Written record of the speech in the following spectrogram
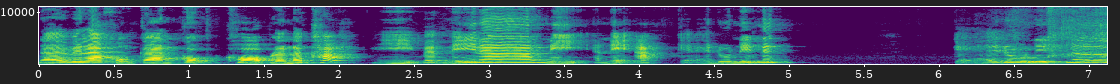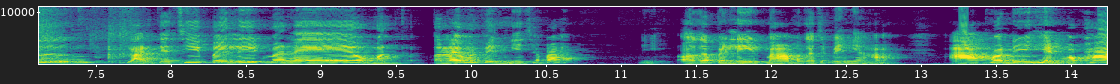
ได้เวลาของการกดขอบแล้วนะคะ นี่แบบนี้นะ นี่ อันนี้อะแกะให้ดูนิดนึง แกะให้ดูนิดนึง หลังจากที่ไปรีดมาแล้ว มันตอนแรกมันเป็นอย่างนี้ใช่ปะนี่อ้อยก็ไปรีดมามันก็จะเป็นอย่างนี้ค่ะ อะพอดีเห็นว่าผ้า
